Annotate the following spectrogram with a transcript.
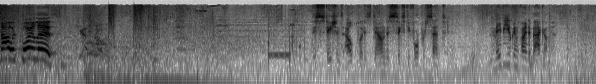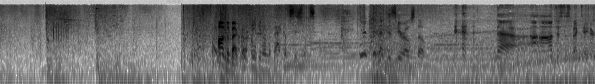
Now it's pointless. This station's output is down to 64%. Maybe you can find a backup. I'm the backup. I'm Thinking on the backup systems. You're good at this hero stuff. Nah, I- I'm just a spectator.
